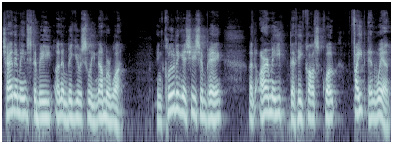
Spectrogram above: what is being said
China means to be unambiguously number one, including, as Xi Jinping, an army that he calls, quote, fight and win.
